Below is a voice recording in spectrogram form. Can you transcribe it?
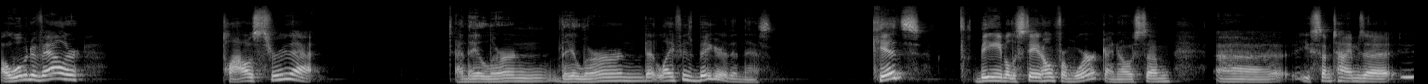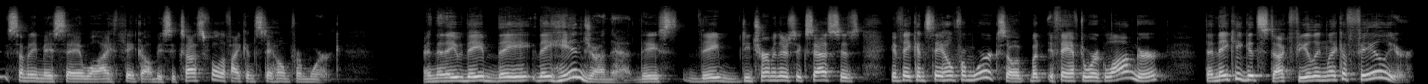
A woman of valor plows through that. and they learn they learn that life is bigger than this. Kids, being able to stay at home from work. I know some uh, sometimes uh, somebody may say, "Well, I think I'll be successful if I can stay home from work," and then they they they they hinge on that. They they determine their success is if they can stay home from work. So, but if they have to work longer, then they could get stuck feeling like a failure,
